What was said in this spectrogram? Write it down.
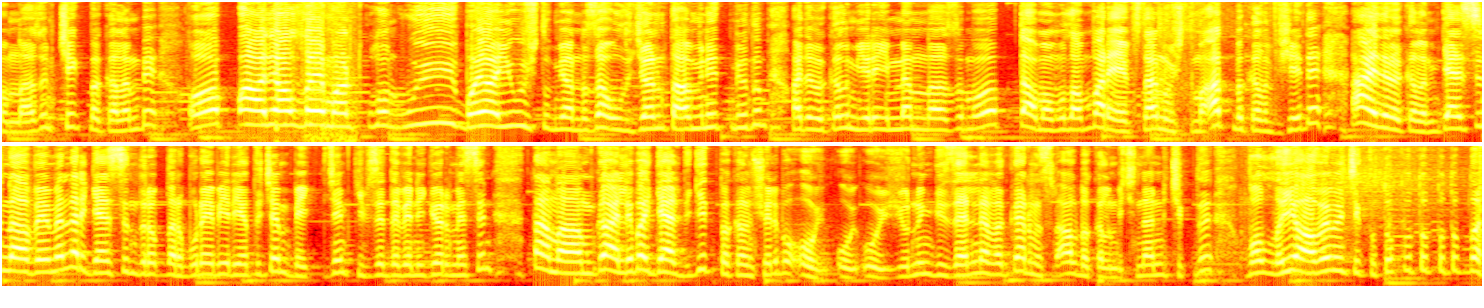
olmam lazım. Çek bakalım bir. Hop hadi Allah'a emanet. Ulan uy bayağı iyi uçtum yalnız ha. Olacağını tahmin etmiyordum. Hadi bakalım yere inmem lazım. Hop tamam ulan var ya efsane uçtum. At bakalım fişeği de. Haydi bakalım gelsin AVM'ler gelsin droplar. Buraya bir yere yatacağım bekleyeceğim. Kimse de beni görmesin. Tamam galiba geldi. Git bakalım şöyle bir oy oy oy. Şunun güzelliğine bakar mısın? Al bakalım içinden ne çıktı. Vallahi AVM çıktı. Topla topla topla.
